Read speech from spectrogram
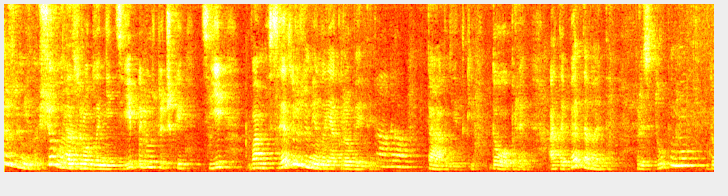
зрозуміло, що у нас зроблені ці пелюсточки, ці. Вам все зрозуміло, як робити? Так. Так, дітки, добре. А тепер давайте приступимо до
